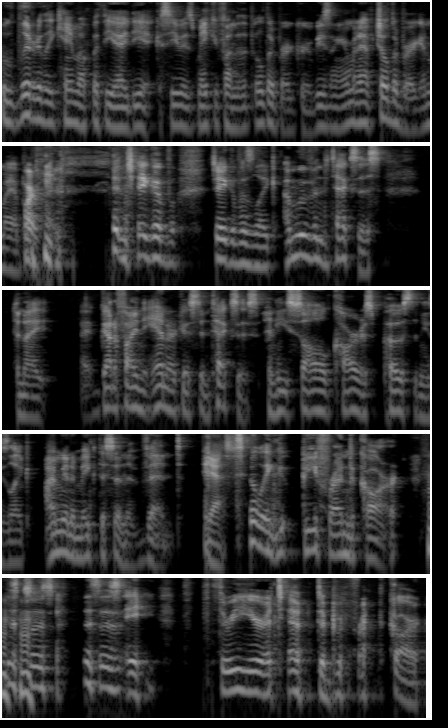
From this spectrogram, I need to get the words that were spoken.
who literally came up with the idea because he was making fun of the Bilderberg group. He's like, "I'm going to have Chillderburg in my apartment," and Jacob, Jacob was like, "I'm moving to Texas, and I, I've got to find the anarchist in Texas." And he saw Carr's post, and he's like, "I'm going to make this an event Yes. to like befriend Carr." This is this is a three year attempt to befriend Carr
